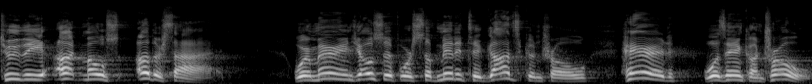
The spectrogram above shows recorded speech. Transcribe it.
to the utmost other side. Where Mary and Joseph were submitted to God's control, Herod was in control.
